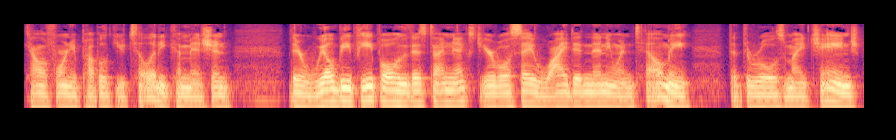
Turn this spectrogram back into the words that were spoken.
California Public Utility Commission There will be people who this time next year will say, Why didn't anyone tell me that the rules might change?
